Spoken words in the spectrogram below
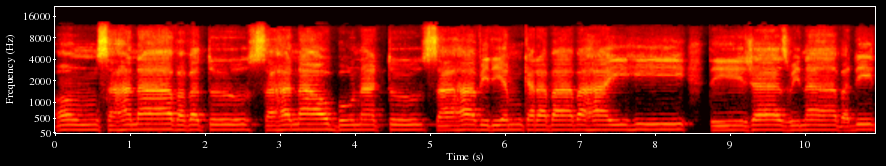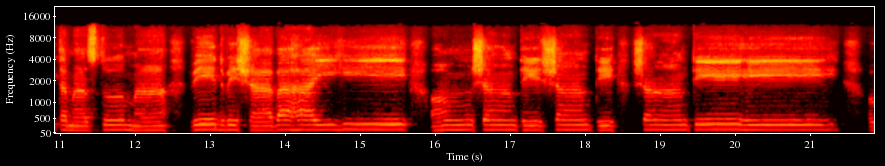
Om Sahana Vavatu Sahanau Bhunaktu Sahaviryam Karavavahaihi Tejasvina Vaditamastu Ma Vidvishavahaihi Om Shanti Shanti Shanti Om.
